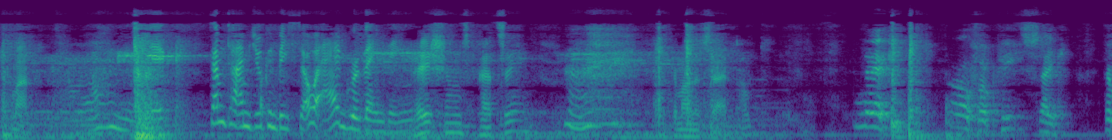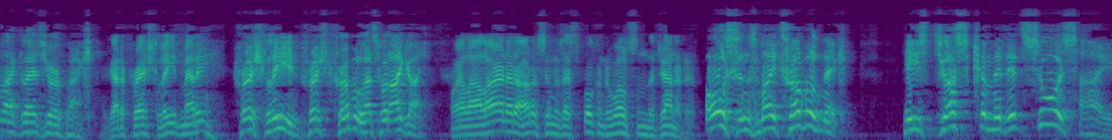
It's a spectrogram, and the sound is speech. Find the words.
Come on. Oh, Nick. Sometimes you can be so aggravating. Patience, Patsy. Come on inside. Nick. Oh, for Pete's sake. Am I glad you're back? You got a fresh lead, Matty? Fresh lead, fresh trouble. That's what I got. Well, I'll iron it out as soon as I've spoken to Olson, the janitor. Olson's my trouble, Nick. He's just committed suicide.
